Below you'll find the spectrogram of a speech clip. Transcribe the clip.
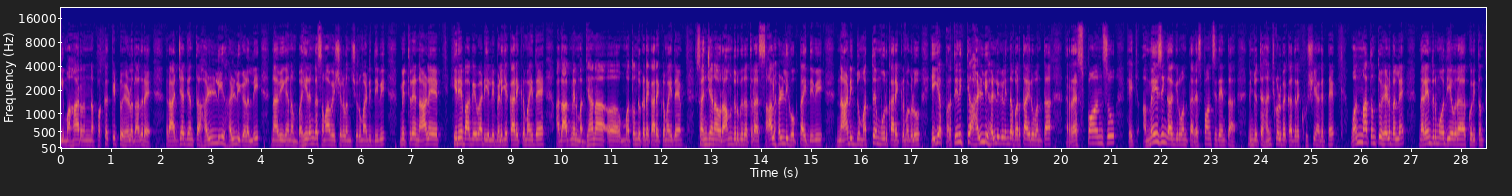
ಈ ಮಹಾರನ್ನ ಪಕ್ಕಕ್ಕಿಟ್ಟು ಹೇಳೋದಾದರೆ, ರಾಜ್ಯಾದ್ಯಂತ ಹಳ್ಳಿ ಹಳ್ಳಿಗಳಲ್ಲಿ ನಾವೀಗ ನಮ್ಮ ಬಹಿರಂಗ ಸಮಾವೇಶಗಳನ್ನು ಶುರು ಮಾಡಿದ್ದೀವಿ. ಮಿತ್ರೆ ನಾಳೆ ಹಿರೇಬಾಗೇವಾಡಿಯಲ್ಲಿ ಬೆಳಗ್ಗೆ ಕಾರ್ಯಕ್ರಮ ಇದೆ. ಅದಾದಮೇಲೆ ಮಧ್ಯಾಹ್ನ ಮತ್ತೊಂದು ಕಡೆ ಕಾರ್ಯಕ್ರಮ ಇದೆ. ಸಂಜೆ ನಾವು ರಾಮದುರ್ಗದ ಹತ್ರ ಸಾಲಹಳ್ಳಿಗೆ ಹೋಗ್ತಾ ಇದ್ದೀವಿ. ನಾಡಿದ್ದು ಮತ್ತೆ ಮೂರು ಕಾರ್ಯಕ್ರಮಗಳು. ಹೀಗೆ ಪ್ರತಿನಿತ್ಯ ಹಳ್ಳಿ ಹಳ್ಳಿಗಳಿಂದ ಬರ್ತಾ ಇರುವಂಥ ರೆಸ್ಪಾನ್ಸು ಹೆಚ್ಚು ಅಮೇಝಿಂಗ್ ಆಗಿರುವಂಥ ರೆಸ್ಪಾನ್ಸ್ ಇದೆ ಅಂತ ನಿಮ್ಮ ಜೊತೆ ಹಂಚ್ಕೊಳ್ಬೇಕಾದ್ರೆ ಖುಷಿ ಆಗುತ್ತೆ. ಒಂದು ಮಾತಂತೂ ಹೇಳಬಲ್ಲೆ, ನರೇಂದ್ರ ಮೋದಿಯವರ ಕುರಿತಂಥ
